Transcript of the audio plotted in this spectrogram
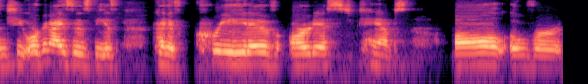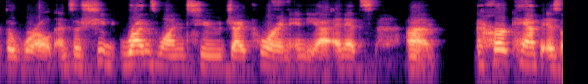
and she organizes these kind of creative artist camps all over the world. And so she runs one to Jaipur in India, and it's um, her camp is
